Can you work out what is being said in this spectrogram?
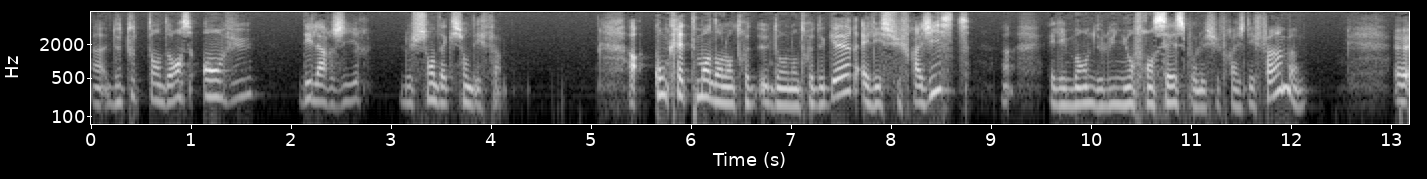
hein, de toute tendance en vue d'élargir le champ d'action des femmes. Alors, concrètement, dans l'entre-deux-guerres, elle est suffragiste. Hein, elle est membre de l'Union française pour le suffrage des femmes. Euh,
